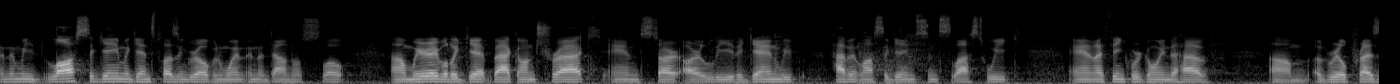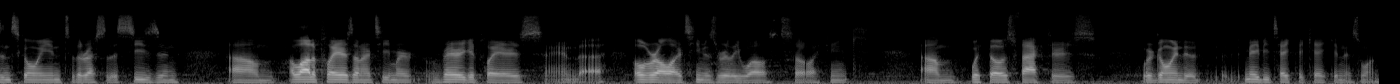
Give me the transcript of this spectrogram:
and then we lost a game against Pleasant Grove and went in a downhill slope. Um, we were able to get back on track and start our lead again. We haven't lost a game since last week, and I think we're going to have um, a real presence going into the rest of the season. Um, a lot of players on our team are very good players, and uh, overall our team is really well. So I think um, with those factors, we're going to maybe take the cake in this one.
